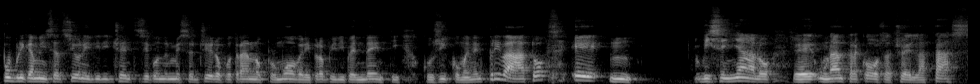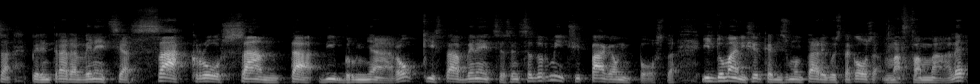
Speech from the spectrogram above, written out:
Pubblica amministrazione, i dirigenti secondo il messaggero potranno promuovere i propri dipendenti così come nel privato e... Mh, vi segnalo eh, un'altra cosa, cioè la tassa per entrare a Venezia sacrosanta di Brugnaro. Chi sta a Venezia senza dormirci paga un'imposta. Il domani cerca di smontare questa cosa, ma fa male,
